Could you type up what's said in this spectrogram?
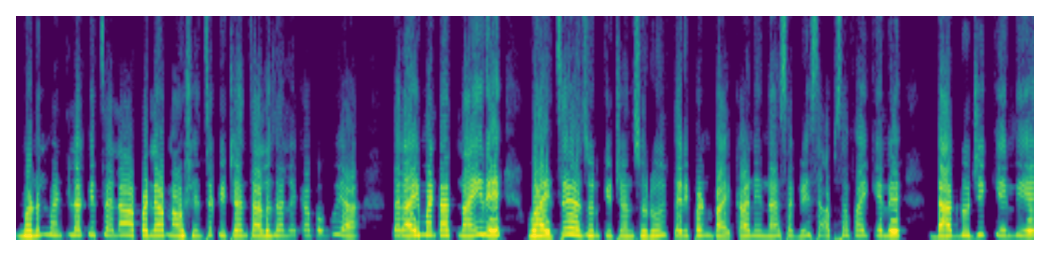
म्हणून म्हटलं की चला आपल्या मावशींचं किचन चालू झालंय का बघूया. तर आई म्हणतात नाही रे व्हायचंय अजून किचन सुरू तरी पण बायकाने ना सगळी साफसफाई केली डागडुजी केलीये.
